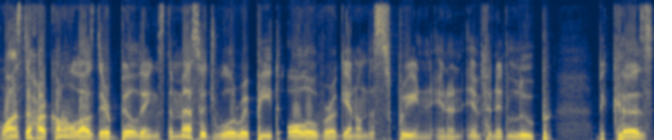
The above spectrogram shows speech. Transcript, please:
once the Harkonnen lost their buildings, the message will repeat all over again on the screen in an infinite loop. Because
